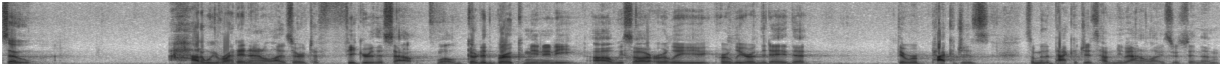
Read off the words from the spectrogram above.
So how do we write an analyzer to figure this out? Well, go to the Bro community. Uh, we saw early, earlier in the day that there were packages. Some of the packages have new analyzers in them.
